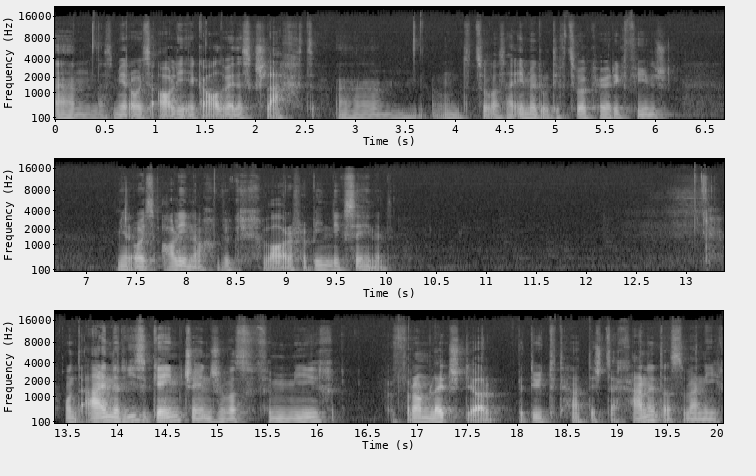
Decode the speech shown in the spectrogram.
ähm, dass wir uns alle, egal welches Geschlecht ähm, und zu was auch immer du dich zugehörig fühlst, wir uns alle nach wirklich wahrer Verbindung sehnen. Und ein riesiger Gamechanger, was für mich vor allem letztes Jahr bedeutet hat, ist zu erkennen, dass wenn ich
